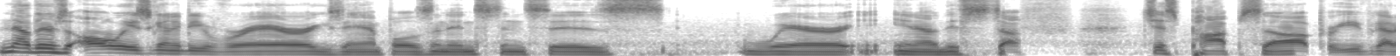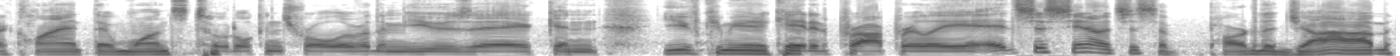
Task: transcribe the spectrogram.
Now there's always going to be rare examples and instances where you know this stuff just pops up or you've got a client that wants total control over the music and you've communicated properly. It's just you know it's just a part of the job.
